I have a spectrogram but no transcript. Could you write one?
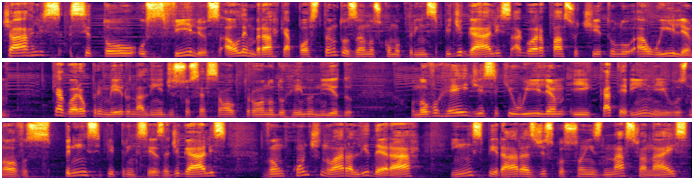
Charles citou os filhos ao lembrar que, após tantos anos como príncipe de Gales, agora passa o título a William, que agora é o primeiro na linha de sucessão ao trono do Reino Unido. O novo rei disse que William e Catherine, os novos príncipe e princesa de Gales, vão continuar a liderar e inspirar as discussões nacionais,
